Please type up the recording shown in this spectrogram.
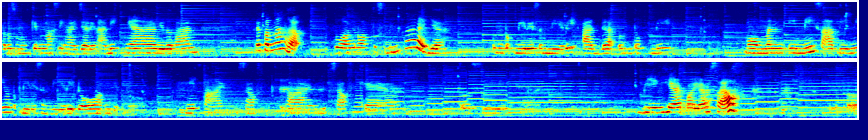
Terus mungkin masih ngajarin adiknya gitu kan. Tapi pernah nggak luangin waktu sebentar aja untuk diri sendiri ada untuk di momen ini saat ini untuk diri sendiri doang gitu. Me time self time self care itu sih being here for yourself. Gitu.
